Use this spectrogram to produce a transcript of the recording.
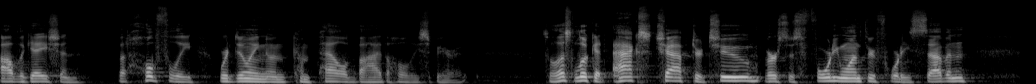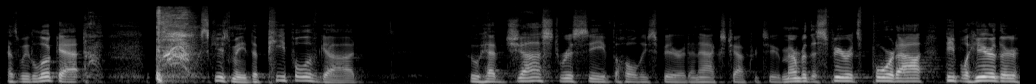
obligation, but hopefully we're doing them compelled by the Holy Spirit. So let's look at Acts chapter 2, verses 41 through 47, as we look at, excuse me, the people of God who have just received the Holy Spirit in Acts chapter 2. Remember, the Spirit's poured out. People hear, their,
